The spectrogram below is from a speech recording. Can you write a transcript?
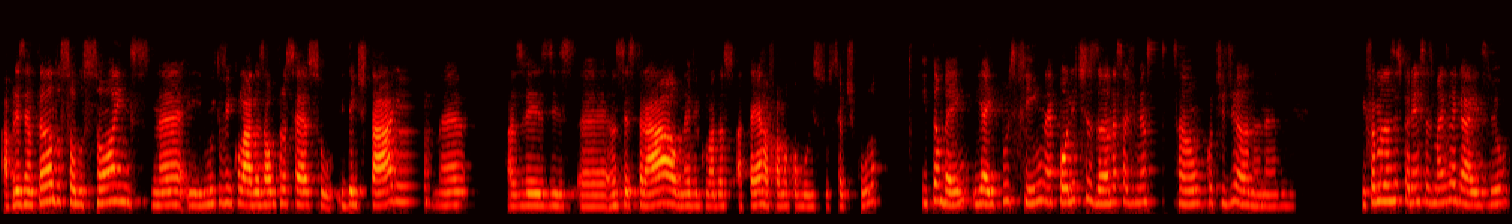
apresentando soluções, né, e muito vinculadas a um processo identitário, né, às vezes é, ancestral, né, vinculado à terra, a forma como isso se articula, e também, e aí por fim, né, politizando essa dimensão cotidiana, né, e foi uma das experiências mais legais, viu,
